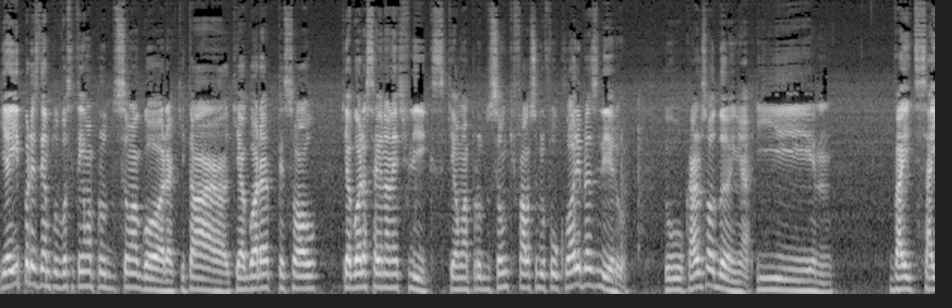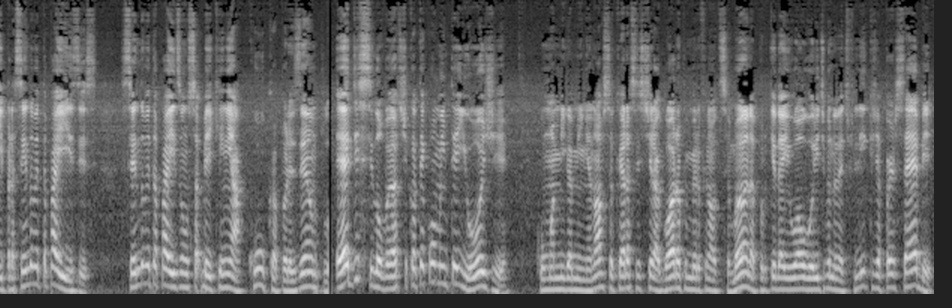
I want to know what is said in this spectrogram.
E aí, por exemplo, você tem uma produção agora que tá. Que agora, pessoal. Que agora saiu na Netflix. Que é uma produção que fala sobre o folclore brasileiro. Do Carlos Saldanha. E. Vai sair para 190 países. 190 países vão saber quem é a Cuca, por exemplo. É de Silva. Eu acho que eu até comentei hoje com uma amiga minha. Nossa, eu quero assistir agora o primeiro final de semana. Porque daí o algoritmo da Netflix já percebe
